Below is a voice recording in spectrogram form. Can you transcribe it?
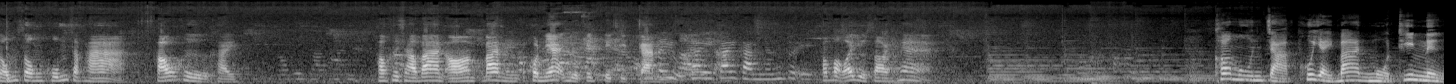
สมทรงคุ้มสภา เขาคือใครเขาคือชาวบ้าน อ๋อ บ้านคนเนี้ยอยู่ติดติดติดกันจะอยู่ใกล้ใกล้กันนั้นตัวเอง เขาบอกว่าอยู่ซอยห้า ข้อมูลจากผู้ใหญ่บ้านหมู่ที่หนึ่ง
